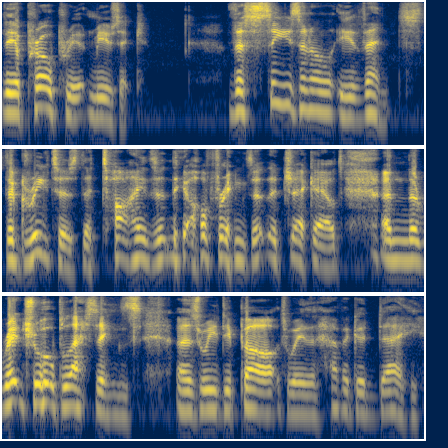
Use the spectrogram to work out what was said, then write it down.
the appropriate music, the seasonal events, the greeters, the tithes and the offerings at the checkout, and the ritual blessings as we depart with have a good day.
